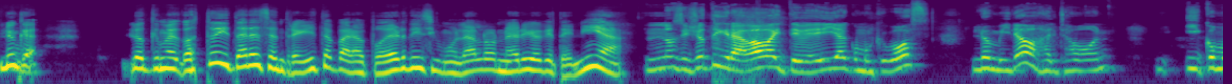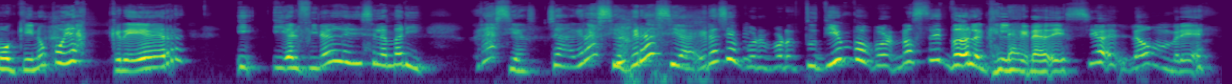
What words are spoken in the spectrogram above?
nunca, lo que me costó editar esa entrevista para poder disimular los nervios que tenía. No, si yo te grababa y te veía como que vos lo mirabas al chabón y, como que no podías creer y, y al final le dice la Mari, gracias, o sea, gracias, gracias, gracias por, por tu tiempo, por no sé, todo lo que le agradeció el hombre.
